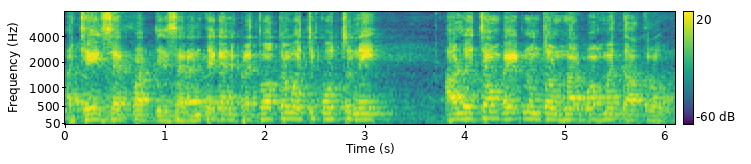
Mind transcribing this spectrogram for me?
ఆ చైర్స్ ఏర్పాటు చేశారు. అంతేగాని ప్రతి ఒక్కరూ వచ్చి కూర్చుని వాళ్ళు వచ్చాము బయట నుంచి ఉంటున్నారు బహుమతి దాతలు.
